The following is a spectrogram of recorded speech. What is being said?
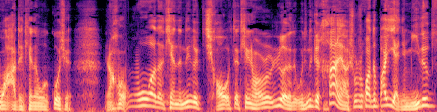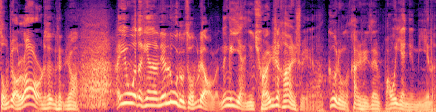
哇的天呐，我过去，然后我的天呐，那个桥在天桥上热的，我就那个汗呀，说实话都把眼睛迷的走不了道了，知道吗？哎呦我的天呐，连路都走不了了，那个眼睛全是汗水啊，各种的汗水在把我眼睛迷了，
